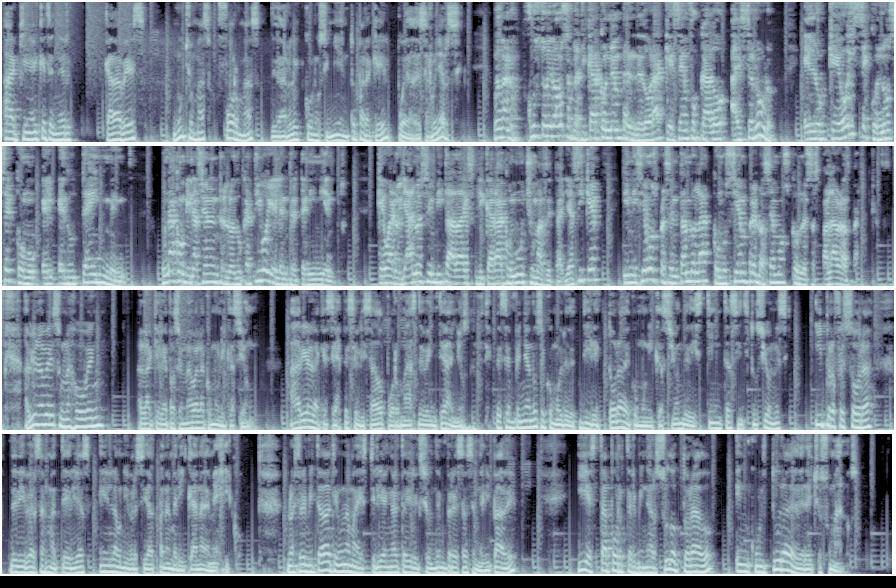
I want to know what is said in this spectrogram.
a quien hay que tener cada vez mucho más formas de darle conocimiento para que él pueda desarrollarse. Pues bueno, justo hoy vamos a platicar con una emprendedora que se ha enfocado a este rubro, en lo que hoy se conoce como el edutainment, una combinación entre lo educativo y el entretenimiento, que bueno, ya nuestra invitada explicará con mucho más detalle. Así que iniciemos presentándola como siempre lo hacemos con nuestras palabras mágicas. Había una vez una joven a la que le apasionaba la comunicación área en la que se ha especializado por más de 20 años, desempeñándose como directora de comunicación de distintas instituciones y profesora de diversas materias en la Universidad Panamericana de México. Nuestra invitada tiene una maestría en alta dirección de empresas en el IPADE y está por terminar su doctorado en cultura de derechos humanos.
